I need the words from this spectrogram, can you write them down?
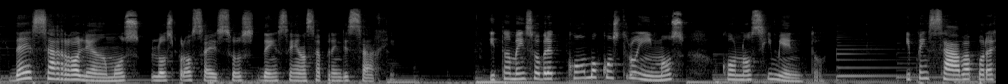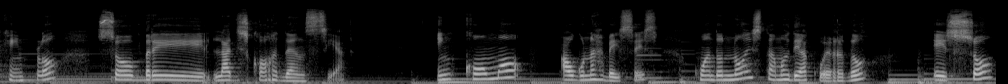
desarrollamos os processos de enseñanza-aprendizagem e também sobre como construímos conhecimento. Pensava, por exemplo, sobre a discordância, em como algumas vezes, quando não estamos de acordo, isso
